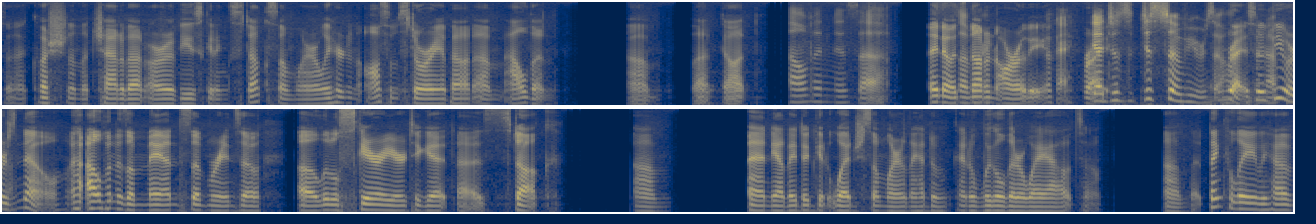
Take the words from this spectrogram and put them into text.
There's a question in the chat about ROVs getting stuck somewhere. We heard an awesome story about um, Alvin um, that got... Alvin is a. I know, it's submarine. not an ROV. Okay. Right. Yeah, just, just so viewers know. Right, so viewers know. Alvin is a manned submarine, so a little scarier to get uh, stuck. Um, and yeah, they did get wedged somewhere and they had to kind of wiggle their way out. So, um, But thankfully we have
